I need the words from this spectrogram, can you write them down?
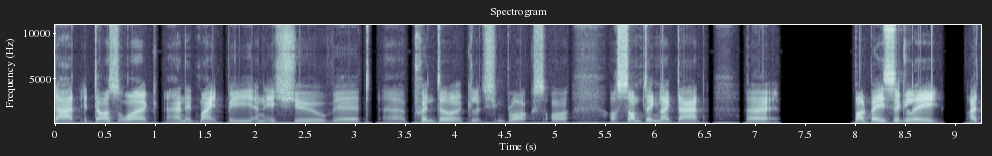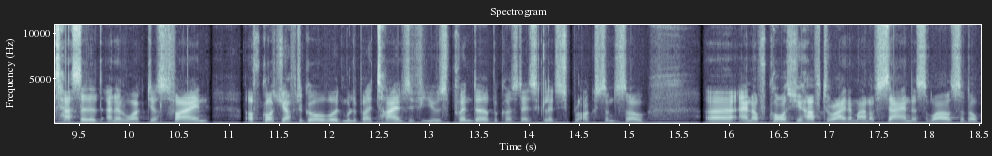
that it does work and it might be an issue with uh, printer glitching blocks or, or something like that. Uh, but basically, I tested it and it worked just fine. Of course, you have to go over it multiple times if you use printer because there's glitch blocks and so. Uh, and of course, you have the right amount of sand as well, so don't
